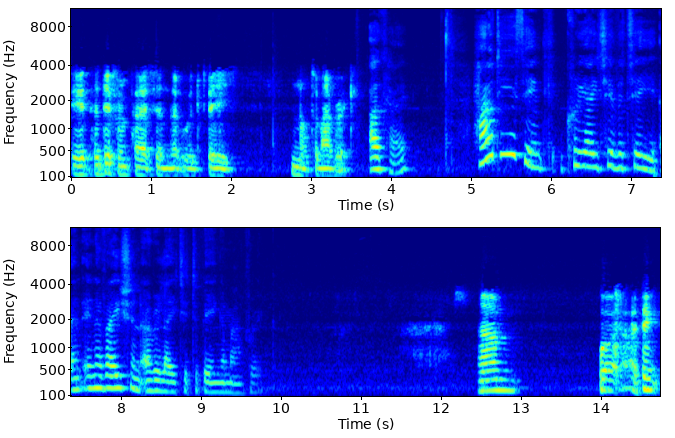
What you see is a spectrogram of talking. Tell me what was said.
it's a different person that would be not a maverick. Okay. How do you think creativity and innovation are related to being a maverick? Um, well, I think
